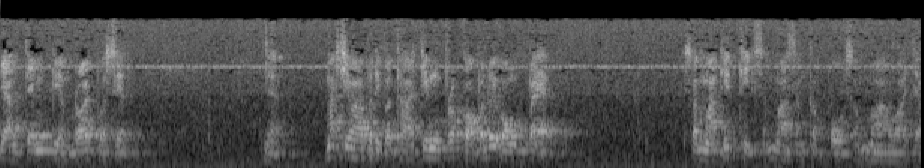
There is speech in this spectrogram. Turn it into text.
อย่างเต็มเปี่ยมร้อยเปอร์เซ็นต์เนี่ยมัชฌิมาปฏิปทาจึงประกอบไปด้วยองค์แปด สัมมาทิฏฐิสัมมาสังกัปโปสัมมาวาจา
